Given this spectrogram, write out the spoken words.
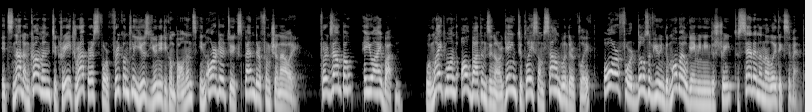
It's not uncommon to create wrappers for frequently used Unity components in order to expand their functionality. For example, a UI button. We might want all buttons in our game to play some sound when they're clicked, or for those of you in the mobile gaming industry to set an analytics event.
